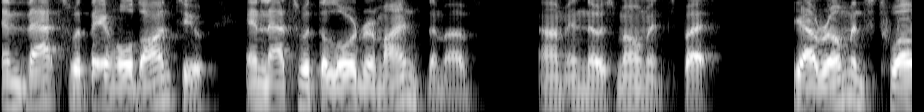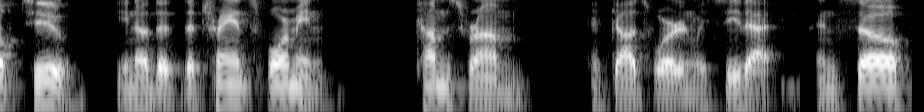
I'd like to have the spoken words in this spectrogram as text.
And that's what they hold on to and that's what the lord reminds them of um, in those moments but yeah romans 12 too you know the the transforming comes from god's word and we see that and so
